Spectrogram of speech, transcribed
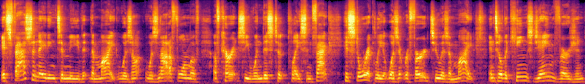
It's fascinating to me that the mite was not, was not a form of, of currency when this took place. In fact, historically, it wasn't referred to as a mite until the King's James Version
